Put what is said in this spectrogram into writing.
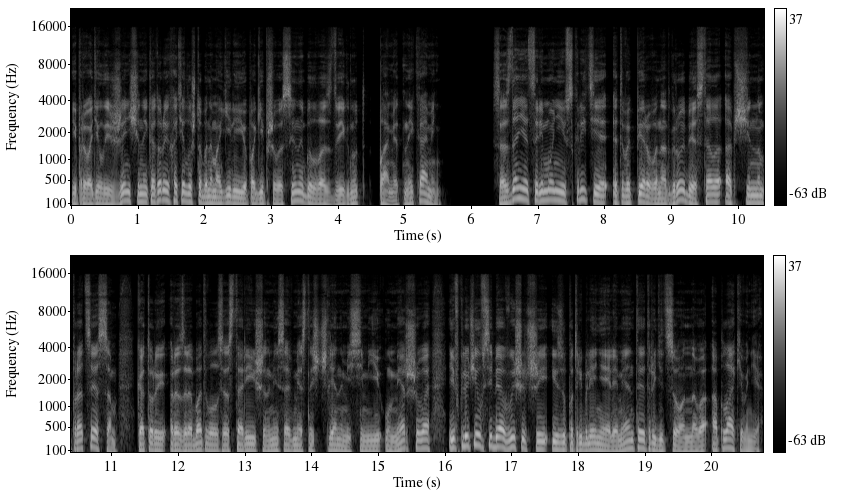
и проводилась женщиной, которая хотела, чтобы на могиле ее погибшего сына был воздвигнут памятный камень. Создание церемонии вскрытия этого первого надгробия стало общинным процессом, который разрабатывался старейшинами совместно с членами семьи умершего и включил в себя вышедшие из употребления элементы традиционного оплакивания.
